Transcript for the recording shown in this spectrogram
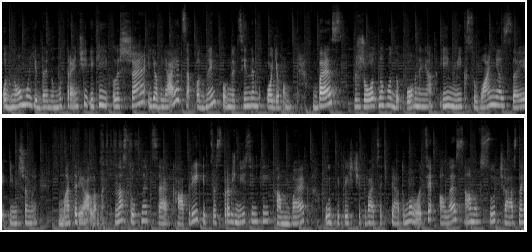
одному єдиному тренчі, який лише являється одним повноцінним одягом, без жодного доповнення і міксування з іншими матеріалами. Наступне це капрі, і це справжнісінький камбек у 2025 році, але саме в сучасних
